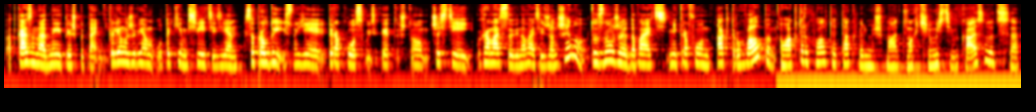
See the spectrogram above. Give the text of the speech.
адказы на адны і ты ж пытанні калі мы живвем у такім свеце дзе сапраўды існуе перакосваюць гэта што часцей грамадства вінаваціць жанчыну то зноў жа даваць мікрафон актару гвалту. У актару гвалту так вельмі шмат магчымасці выказвацца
